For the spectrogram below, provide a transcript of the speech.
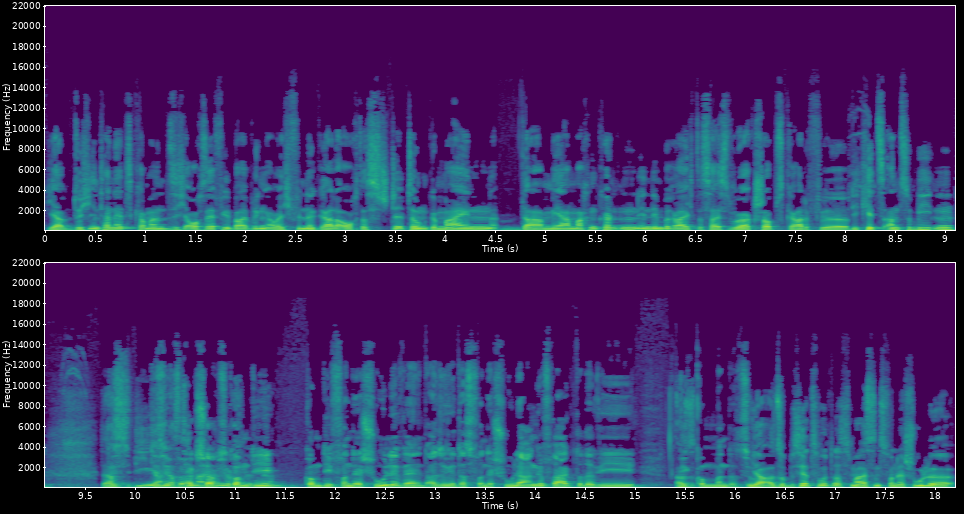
ja, durch Internet kann man sich auch sehr viel beibringen, aber ich finde gerade auch, dass Städte und Gemeinden da mehr machen könnten in dem Bereich. Das heißt, Workshops gerade für die Kids anzubieten dass die diese Workshops kommen die kommen die von der Schule? Also wird das von der Schule angefragt oder wie also, Wie kommt man dazu? Ja, also bis jetzt wurde das meistens von der Schule,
